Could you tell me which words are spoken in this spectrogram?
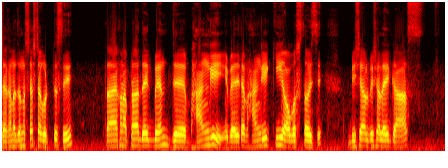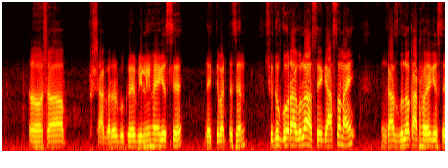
দেখানোর জন্য চেষ্টা করতেছি। তা এখন আপনারা দেখবেন যে ভাঙ্গি, এই বেরিটা ভাঙ্গি কি অবস্থা হয়েছে। বিশাল বিশাল এই গাছ। তো সব সাগরের বুকে বিল্ডিং হয়ে গেছে, দেখতে পারতেছেন। শুধু গোড়াগুলো আছে, গাছও নাই, গাছগুলো কাটা হয়ে গেছে।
